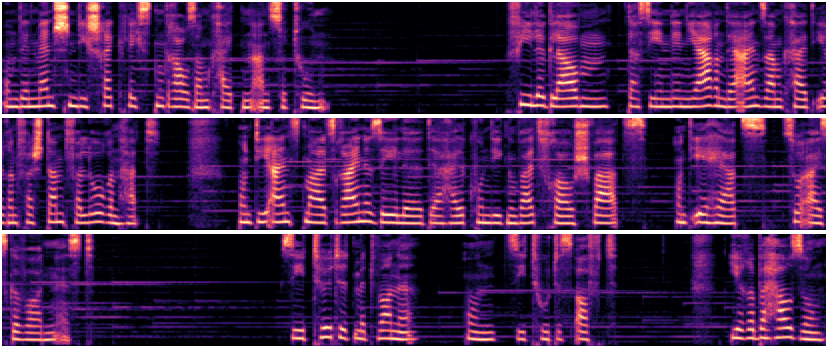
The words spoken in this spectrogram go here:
um den Menschen die schrecklichsten Grausamkeiten anzutun. Viele glauben, dass sie in den Jahren der Einsamkeit ihren Verstand verloren hat und die einstmals reine Seele der heilkundigen Waldfrau schwarz und ihr Herz zu Eis geworden ist. Sie tötet mit Wonne und sie tut es oft. Ihre Behausung,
